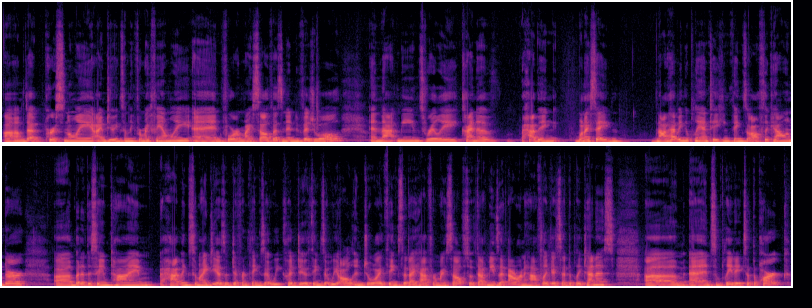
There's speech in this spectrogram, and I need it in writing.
Um, that personally, I'm doing something for my family and for myself as an individual. And that means really kind of having, when I say not having a plan, taking things off the calendar, um, but at the same time, having some ideas of different things that we could do, things that we all enjoy, things that I have for myself. So if that means that hour and a half, like I said, to play tennis, um, and some play dates at the park,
